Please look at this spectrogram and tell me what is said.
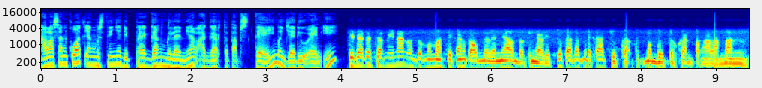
Alasan kuat yang mestinya dipegang milenial agar tetap stay menjadi UNI? Tidak ada jaminan untuk memastikan kaum milenial untuk tinggal itu karena mereka juga membutuhkan pengalaman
